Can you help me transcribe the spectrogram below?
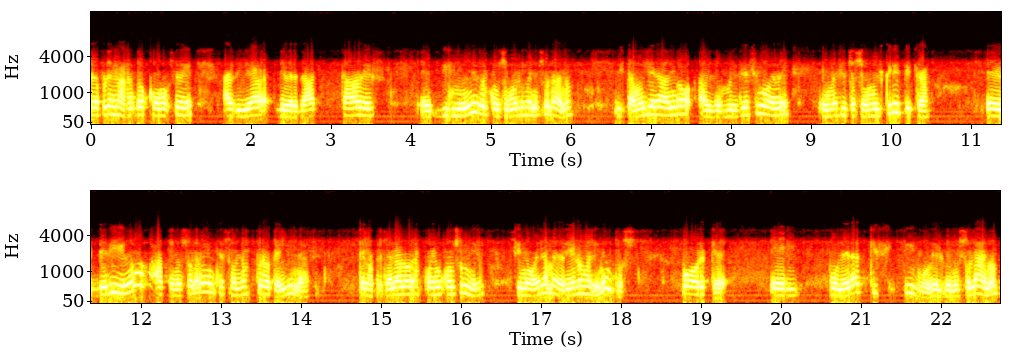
reflejando cómo se había de verdad cada vez eh, disminuido el consumo de los venezolanos y estamos llegando al 2019 en una situación muy crítica eh, debido a que no solamente son las proteínas que las personas no las pueden consumir, sino es la mayoría de los alimentos, porque el poder adquisitivo del venezolano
